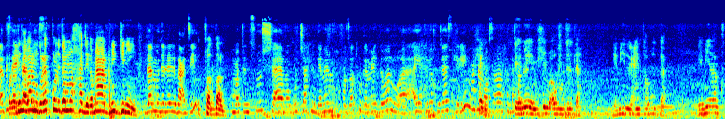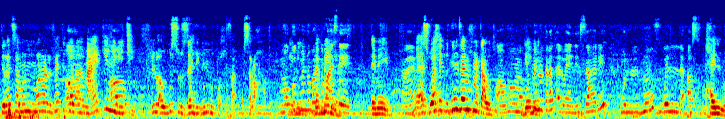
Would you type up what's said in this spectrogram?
أي فرجينا بقى. الموديلات كل ده موحد يا جماعة ب 100 جنيه. ده الموديل اللي بعديه. اتفضلوا وما تنسوش آه، موجود شحن لجميع المحافظات وجميع الدول وأي حاجة خدها screen وإحنا حلو. نوصلها لحد تمام. حلو قوي الموديل ده. جميل العنكبوت ده. جميل. أنا كنت لابسة من المرة اللي فاتت آه. وأنا معاكي. نبيتي حلو قوي بصوا الزهري منه تحفة بصراحة. موجود. منه ده برضو بمية. تمام. مقاس واحد واثنين زي ما إحنا متعودين. آه هو موجود جميل. منه ثلاث ألوان الزهري والموف والاصفر حلو.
